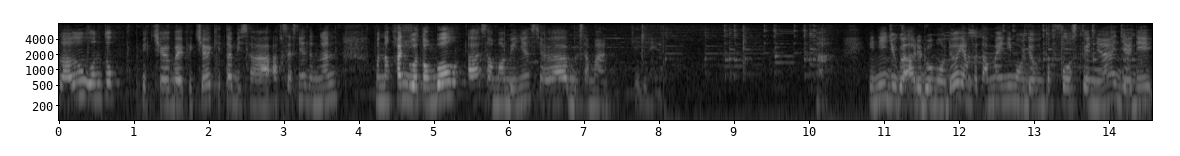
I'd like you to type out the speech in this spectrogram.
lalu untuk picture by picture kita bisa aksesnya dengan menekan dua tombol A sama B-nya secara bersamaan kayak gini. Ini juga ada dua mode. Yang pertama ini mode untuk full screen-nya, jadi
